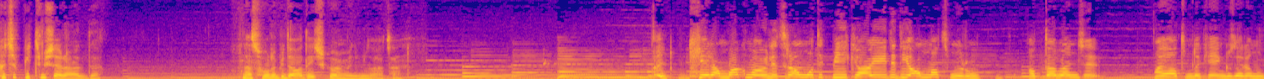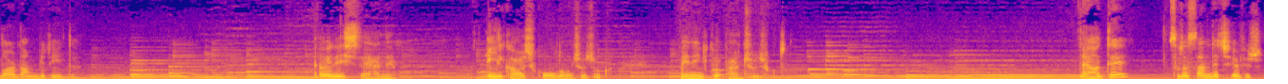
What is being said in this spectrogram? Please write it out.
kaçıp gitmiş herhalde. Ya sonra bir daha da hiç görmedim zaten. Kerem bakma öyle travmatik bir hikayeydi diye anlatmıyorum. Hatta bence hayatımdaki en güzel anılardan biriydi. Öyle işte yani. İlk aşık olduğum çocuk. Beni ilk öpen çocuktu. E hadi sıra sende çevir.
